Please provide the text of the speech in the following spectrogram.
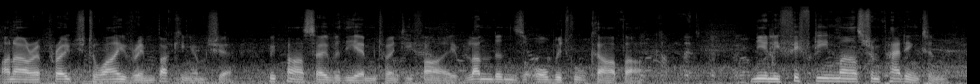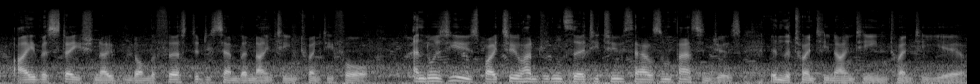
On our approach to Iver in Buckinghamshire, we pass over the M25, London's orbital car park. Nearly 15 miles from Paddington, Iver Station opened on the 1st of December 1924 and was used by 232,000 passengers in the 2019 20 year.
